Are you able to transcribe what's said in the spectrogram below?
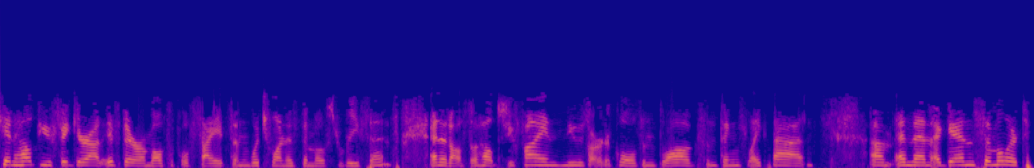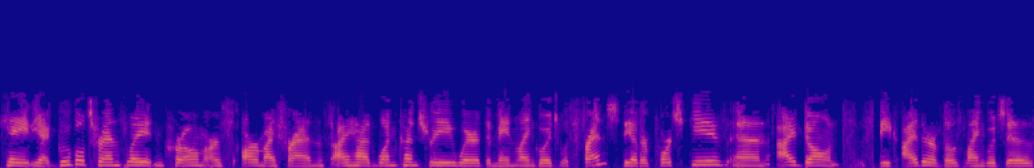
can help you figure out if there are multiple sites and which one is the most recent. And it also helps you find news articles and blogs and things like that. Um, and then again, similar to Kate, yeah, Google Translate and Chrome are, are my friends. I had one country where the main language was French, the other Portuguese, and I don't speak either of those languages.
